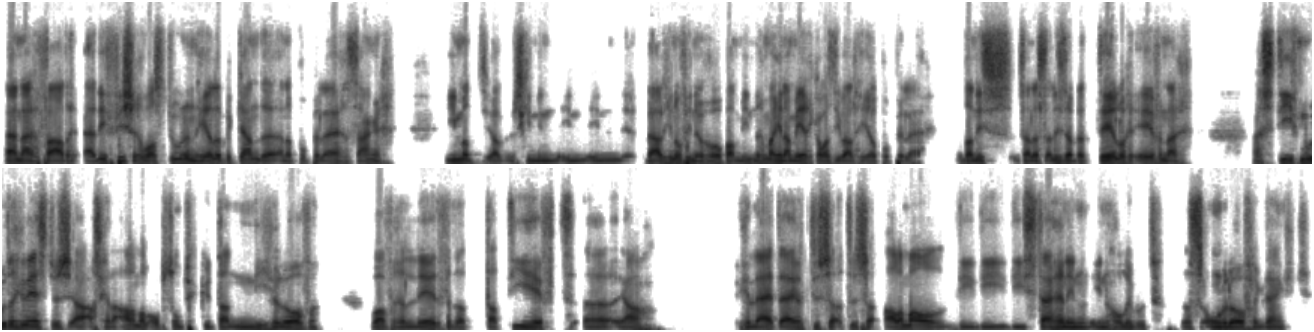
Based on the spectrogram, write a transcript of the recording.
En haar vader Eddie Fisher was toen een hele bekende en een populaire zanger. Iemand, ja, misschien in, in, in België of in Europa minder, maar in Amerika was die wel heel populair. Dan is zelfs Elizabeth Taylor even naar haar stiefmoeder geweest. Dus ja, als je dat allemaal opzomt, je kunt dat niet geloven. Wat voor een leven dat, dat die heeft uh, ja, geleid eigenlijk tussen, tussen allemaal die, die, die sterren in, in Hollywood. Dat is ongelooflijk, denk ik.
